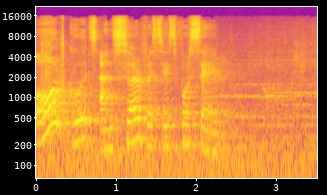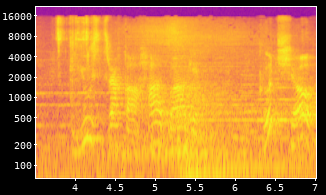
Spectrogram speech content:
All goods and services for sale. You struck a hard bargain. Good show.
